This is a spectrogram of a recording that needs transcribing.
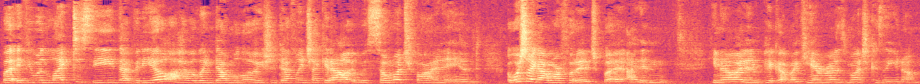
But if you would like to see that video, I'll have a link down below. You should definitely check it out. It was so much fun and I wish I got more footage, but I didn't you know, I didn't pick up my camera as much because, I, you know,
